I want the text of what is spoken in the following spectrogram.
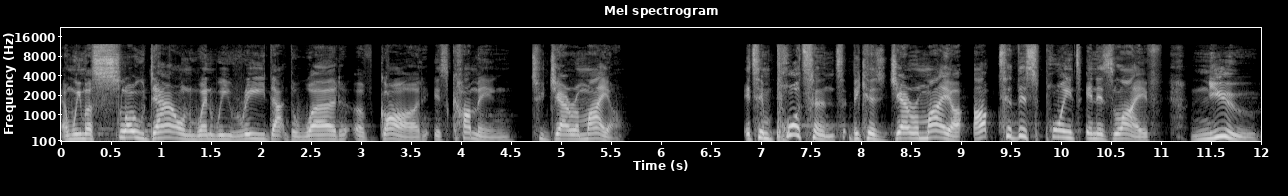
And we must slow down when we read that the word of God is coming to Jeremiah. It's important because Jeremiah, up to this point in his life, knew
